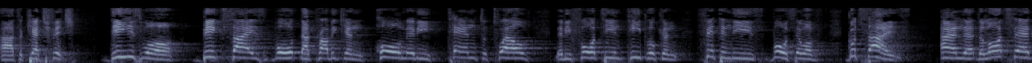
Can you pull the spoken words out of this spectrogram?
uh, to catch fish. These were big size boat that probably can hold maybe 10 to 12, maybe 14 people can fit in these boats. They were good size. And uh, the Lord said,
